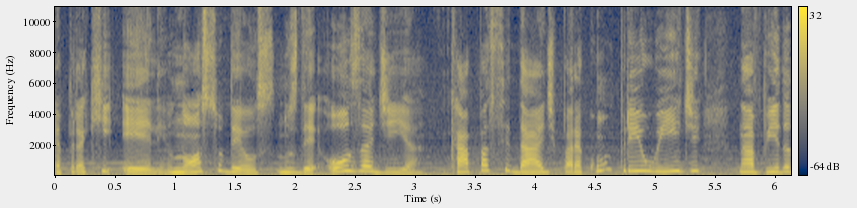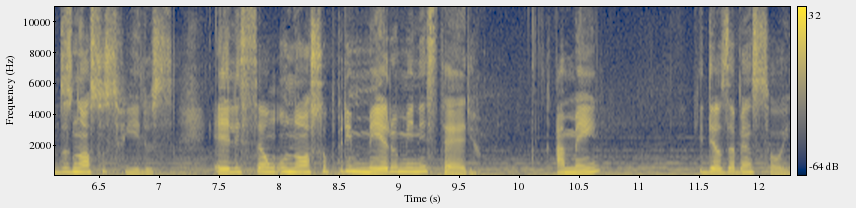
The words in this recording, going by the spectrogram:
é para que ele, o nosso Deus, nos dê ousadia, capacidade para cumprir o ID na vida dos nossos filhos. Eles são o nosso primeiro ministério. Amém? Que Deus abençoe.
